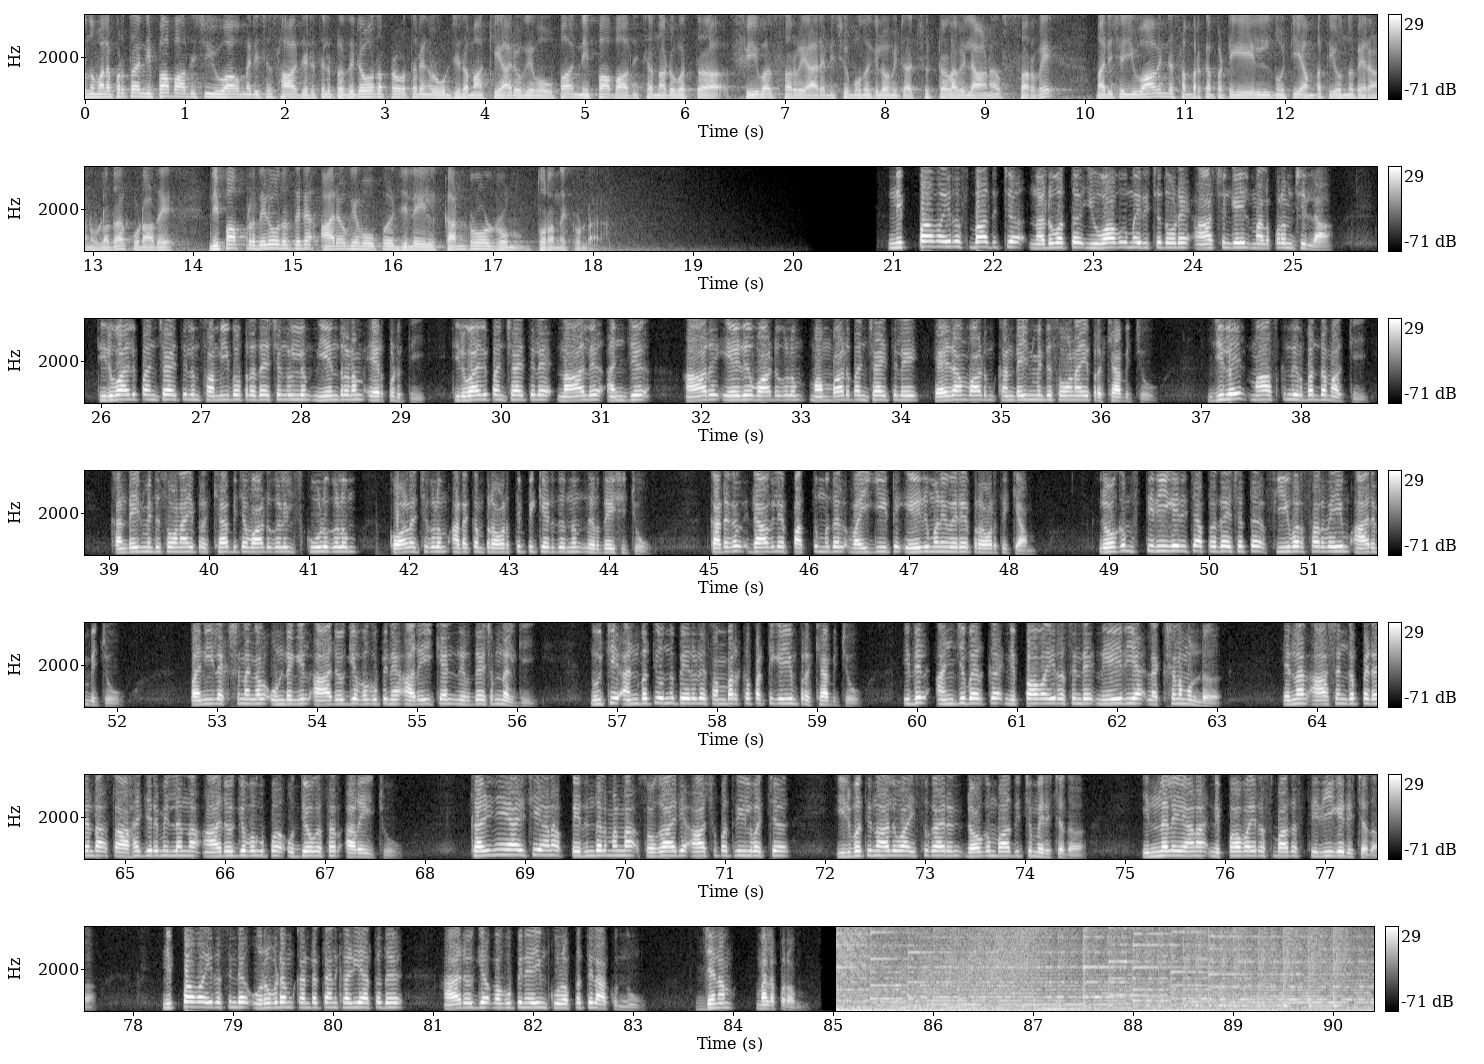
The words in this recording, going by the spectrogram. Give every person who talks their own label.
Speaker 1: ഒന്ന് മലപ്പുറത്ത് നിപ്പ ബാധിച്ച് യുവാവ് മരിച്ച സാഹചര്യത്തിൽ പ്രതിരോധ പ്രവർത്തനങ്ങൾ ഊർജിതമാക്കിയ ആരോഗ്യവകുപ്പ് നിപ്പ ബാധിച്ച നടുവത്ത് ഫീവർ സർവേ ആരംഭിച്ചു. മൂന്ന് കിലോമീറ്റർ ചുറ്റളവിലാണ് സർവേ. മരിച്ച യുവാവിന്റെ സമ്പർക്ക പട്ടികയിൽ നൂറ്റി അമ്പത്തിയൊന്ന് പേരാണുള്ളത്. കൂടാതെ നിപ്പ പ്രതിരോധത്തിന് ആരോഗ്യവകുപ്പ് ജില്ലയിൽ കൺട്രോൾ റൂം തുറന്നിട്ടുണ്ട്.
Speaker 2: നിപ്പ വൈറസ് ബാധിച്ച് നടുവത്ത് യുവാവ് മരിച്ചതോടെ ആശങ്കയിൽ മലപ്പുറം ജില്ല. തിരുവാലി പഞ്ചായത്തിലും സമീപ പ്രദേശങ്ങളിലും നിയന്ത്രണം ഏർപ്പെടുത്തി. തിരുവാലി പഞ്ചായത്തിലെ നാല് അഞ്ച് ആറ് ഏഴ് വാർഡുകളും മമ്പാട് പഞ്ചായത്തിലെ ഏഴാം വാർഡും കണ്ടെയ്ൻമെന്റ് സോണായി പ്രഖ്യാപിച്ചു. ജില്ലയിൽ മാസ്ക് നിർബന്ധമാക്കി. കണ്ടെയ്ൻമെന്റ് സോണായി പ്രഖ്യാപിച്ച വാർഡുകളിൽ സ്കൂളുകളും കോളേജുകളും അടക്കം പ്രവർത്തിപ്പിക്കരുതെന്നും നിർദ്ദേശിച്ചു. കടകൾ രാവിലെ പത്ത് മുതൽ വൈകിട്ട് ഏഴ് മണി വരെ പ്രവർത്തിക്കാം. രോഗം സ്ഥിരീകരിച്ച പ്രദേശത്ത് ഫീവർ സർവേയും ആരംഭിച്ചു. പനി ലക്ഷണങ്ങൾ ഉണ്ടെങ്കിൽ ആരോഗ്യ വകുപ്പിനെ അറിയിക്കാൻ നിർദ്ദേശം നൽകി. നൂറ്റി അൻപത്തിയൊന്ന് പേരുടെ സമ്പർക്ക പട്ടികയും പ്രഖ്യാപിച്ചു. ഇതിൽ അഞ്ചു പേർക്ക് നിപ്പ വൈറസിന്റെ നേരിയ ലക്ഷണമുണ്ട്. എന്നാൽ ആശങ്കപ്പെടേണ്ട സാഹചര്യമില്ലെന്ന് ആരോഗ്യവകുപ്പ് ഉദ്യോഗസ്ഥർ അറിയിച്ചു. കഴിഞ്ഞയാഴ്ചയാണ് പെരിന്തൽമണ്ണ സ്വകാര്യ ആശുപത്രിയിൽ വച്ച് ഇരുപത്തിനാല് വയസ്സുകാരൻ രോഗം ബാധിച്ച് മരിച്ചത്. ഇന്നലെയാണ് നിപ്പ വൈറസ് ബാധ സ്ഥിരീകരിച്ചത്. നിപ്പ വൈറസിന്റെ ഉറവിടം കണ്ടെത്താൻ കഴിയാത്തത് ആരോഗ്യ വകുപ്പിനെയും കുഴപ്പത്തിലാക്കുന്നു. ജനം മലപ്പുറം.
